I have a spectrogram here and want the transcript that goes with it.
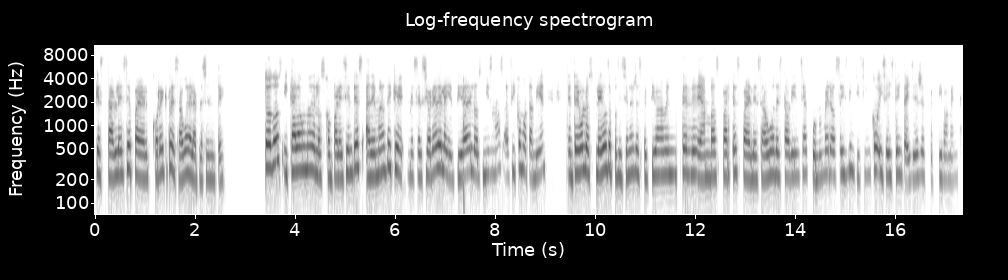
que establece para el correcto desahogo de la presente. Todos y cada uno de los comparecientes, además de que me cercioré de la identidad de los mismos, así como también Entrego los pliegos de posiciones respectivamente de ambas partes para el desahogo de esta audiencia con número 625 y 636 respectivamente.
